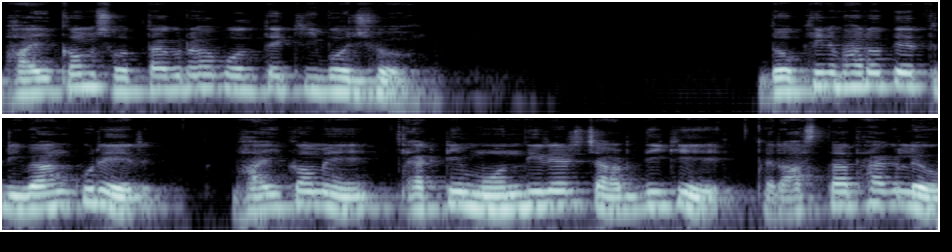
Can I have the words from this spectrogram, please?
ভাইকম সত্যাগ্রহ বলতে কী বোঝো? দক্ষিণ ভারতের ত্রিবাঙ্কুরের ভাইকমে একটি মন্দিরের চারদিকে রাস্তা থাকলেও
